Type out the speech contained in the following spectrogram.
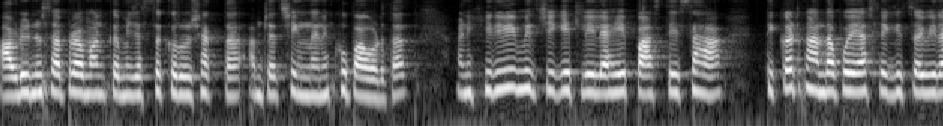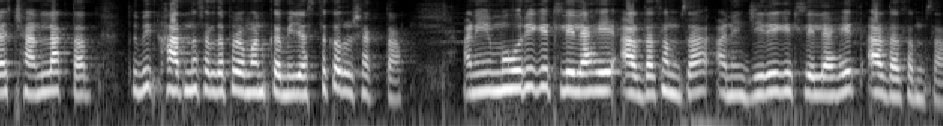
आवडीनुसार प्रमाण कमी जास्त करू शकता. आमच्यात शेंगदाणे खूप आवडतात. आणि हिरवी मिरची घेतलेली आहे पाच ते सहा. तिखट कांदा पोहे असले की चवीला छान लागतात. तुम्ही खात नसाल तर प्रमाण कमी जास्त करू शकता. आणि मोहरी घेतलेली आहे अर्धा चमचा आणि जिरे घेतलेले आहेत अर्धा चमचा.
